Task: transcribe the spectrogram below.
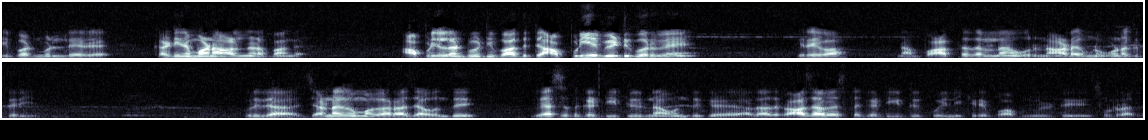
டிபார்ட்மெண்ட்டில் கடினமான ஆள் நினைப்பாங்க. அப்படியெல்லாம் டியூட்டி பார்த்துட்டு அப்படியே வீட்டுக்கு வருவேன். இறைவா நான் பார்த்ததெல்லாம் ஒரு நாடகம்னு உனக்கு தெரியும். புரியுதா? ஜனக மகாராஜா வந்து வேஷத்தை கட்டிக்கிட்டு நான் வந்து க அதாவது ராஜா வேஷத்தை கட்டிக்கிட்டு போய் நிற்கிறேப்பா அப்படின்னு சொல்லிட்டு சொல்கிறாரு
